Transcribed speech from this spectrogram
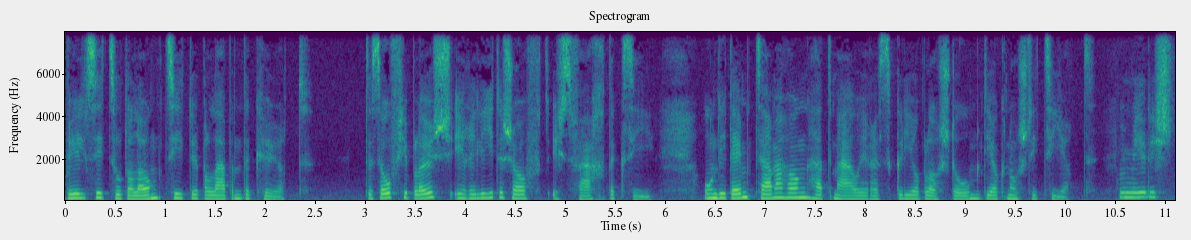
weil sie zu den Langzeitüberlebenden gehört. Der Sophie Blösch, ihre Leidenschaft, war das Fechten. Und in diesem Zusammenhang hat man auch ihr Glioblastom diagnostiziert. Bei mir ist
